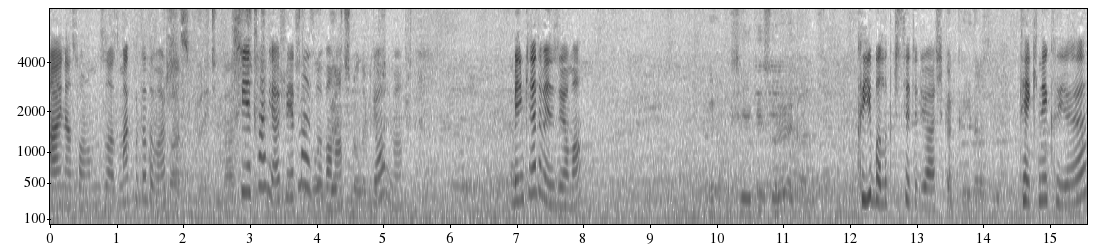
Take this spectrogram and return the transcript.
Aynen sormamız lazım. Bak burada da var. Bazı göl için bazı Şu yeter ya. Şu yetmez İşte mi bana? göl için olabilir. Göl mü? Benimkine de benziyor ama. Şeyki söyleme kardeşim. Kıyı balıkçı seti diyor aşkım. Bak kıyıdan atılıyor. Tekne kıyı.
